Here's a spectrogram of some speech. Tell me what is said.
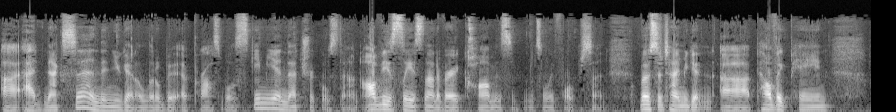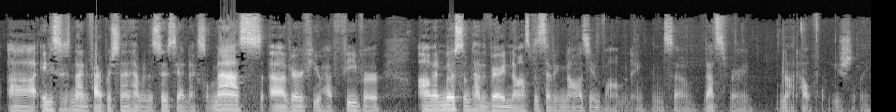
uh, adnexa, and then you get a little bit of possible ischemia, and that trickles down. Obviously, it's not a very common symptom. It's only 4%. Most of the time, you get uh, pelvic pain. Uh, 86 to 95% have an associated adnexal mass. Uh, very few have fever. Um, and most of them have very nonspecific nausea and vomiting. And so that's very not helpful usually.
